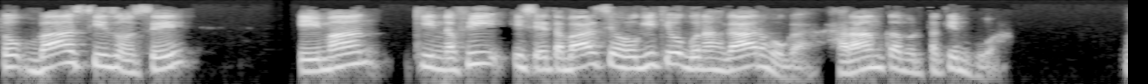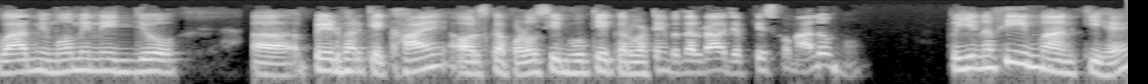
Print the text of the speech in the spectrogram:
تو بعض چیزوں سے ایمان کی نفی اس اعتبار سے ہوگی کہ وہ گناہ گار ہوگا، حرام کا مرتکب ہوا۔ وہ آدمی مومن نے جو پیٹ بھر کے کھائے اور اس کا پڑوسی بھوکے کروٹیں بدل رہا جبکہ اس کو معلوم ہو۔ تو یہ نفی ایمان کی ہے،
